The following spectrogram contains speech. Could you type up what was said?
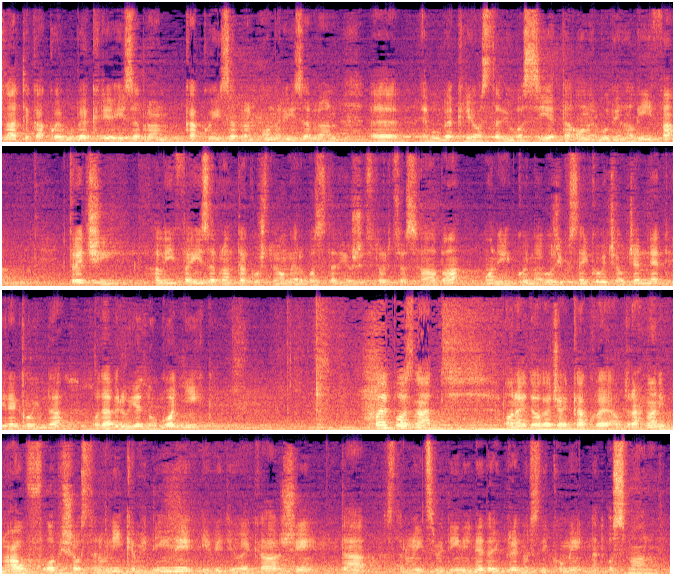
Znate kako je Ebu Bekr je izabran, kako je izabran, Omer je izabran, e, Ebu Bekr je ostavio vasijeta, Omer bude halifa. Treći halifa je izabran tako što je Omer ostavio šestoricu ashaba, oni kojima je Boži poslanikovića u džennet i rekao im da odabiru jednog od njih. Pa je poznat onaj događaj kako je Abdurrahman ibn Auf obišao stanovnike Medine i vidio je kaže da stanovnici Medine ne daju prednost nikome nad Osmanom.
